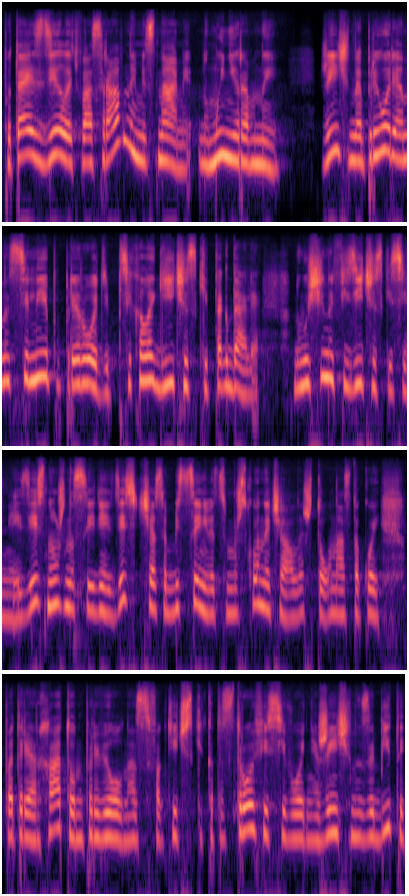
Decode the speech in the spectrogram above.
Пытаясь сделать вас равными с нами, но мы не равны. Женщина априори, она сильнее по природе, психологически и так далее. Но мужчина физически сильнее. Здесь нужно соединять. Здесь сейчас обесценивается мужское начало, что у нас такой патриархат, он привел нас фактически к катастрофе сегодня. Женщины забиты.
